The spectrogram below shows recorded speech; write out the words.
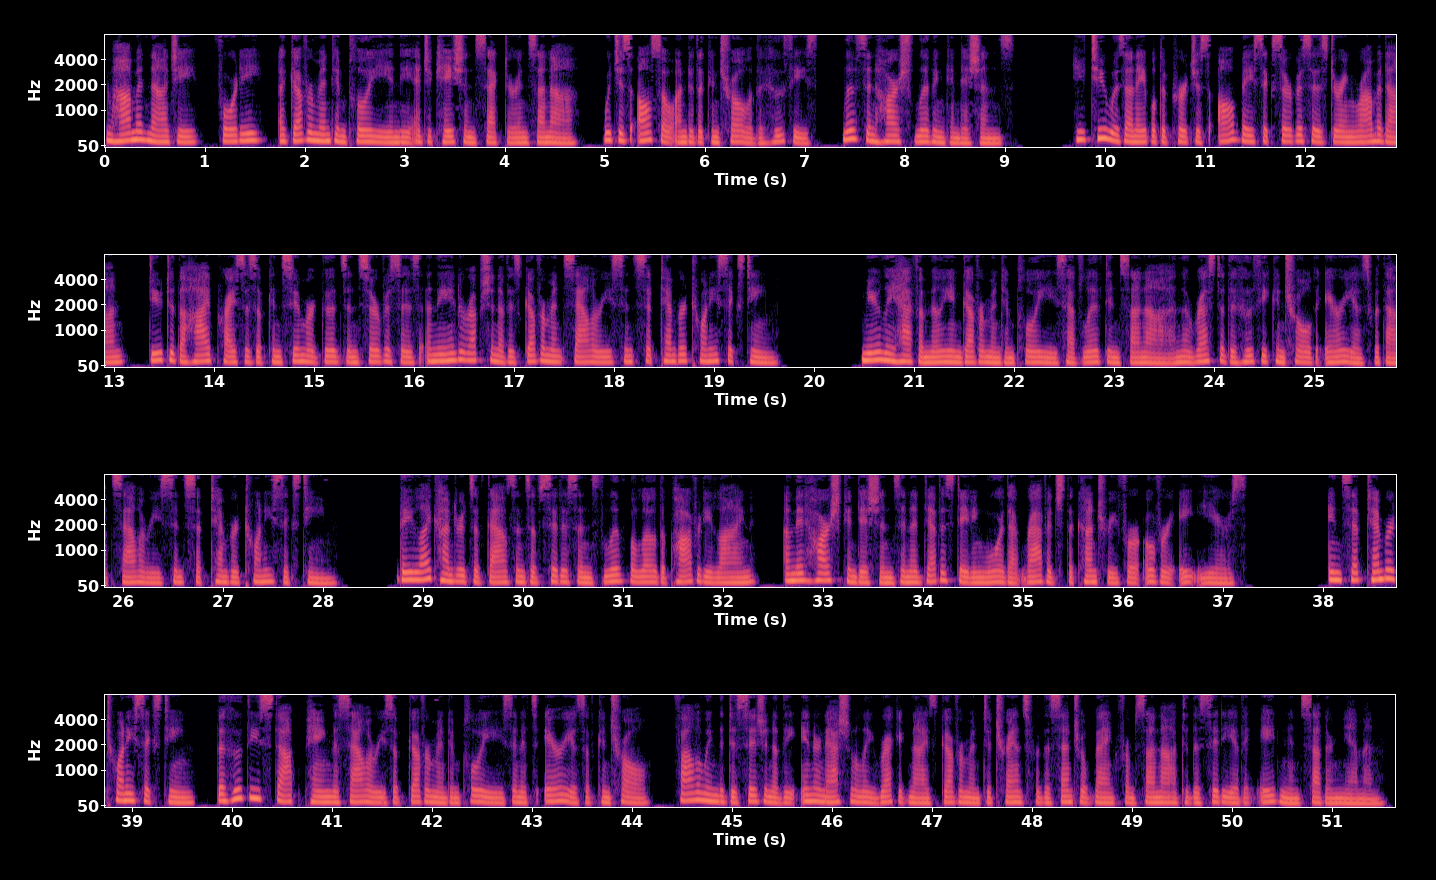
Muhammad Naji, 40, a government employee in the education sector in Sana'a, which is also under the control of the Houthis, lives in harsh living conditions. He too was unable to purchase all basic services during Ramadan, due to the high prices of consumer goods and services and the interruption of his government salary since September 2016. Nearly half a million government employees have lived in Sana'a and the rest of the Houthi controlled areas without salaries since September 2016. They, like hundreds of thousands of citizens, live below the poverty line, amid harsh conditions in a devastating war that ravaged the country for over eight years. In September 2016, the Houthis stopped paying the salaries of government employees in its areas of control, following the decision of the internationally recognized government to transfer the central bank from Sana'a to the city of Aden in southern Yemen.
